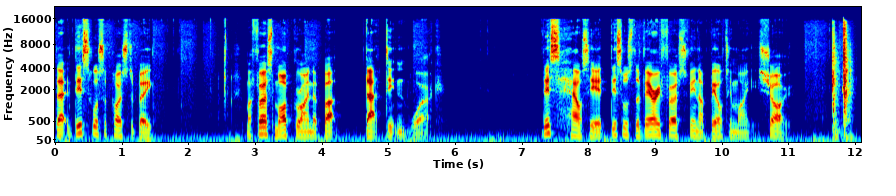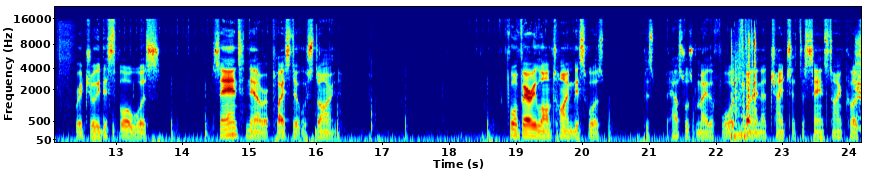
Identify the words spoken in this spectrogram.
that this was supposed to be my first mob grinder, but that didn't work. This house here, this was the very first thing I built in my show. Originally this floor was sand, now I replaced it with stone. For a very long time this was this house was made of wood, but then I changed it to sandstone because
